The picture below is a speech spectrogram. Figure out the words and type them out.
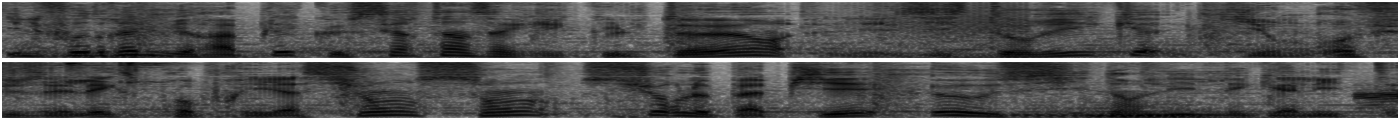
il faudrait lui rappeler que certains agriculteurs, les historiques, qui ont refusé l'expropriation, sont, sur le papier, eux aussi dans l'illégalité.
